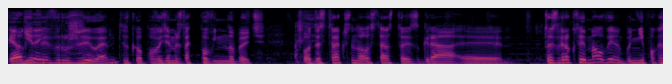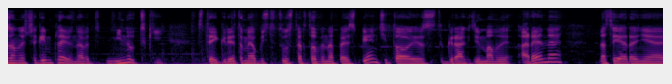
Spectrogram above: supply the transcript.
Ja nie wywróżyłem, tylko powiedziałem, że tak powinno być. Bo Destruction All Stars to jest gra. y, to jest gra, o której mało wiemy, bo nie pokazano jeszcze gameplayu, nawet minutki z tej gry. To miał być tytuł startowy na PS5 i to jest gra, gdzie mamy arenę. Na tej arenie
